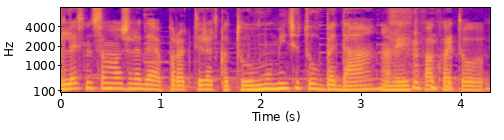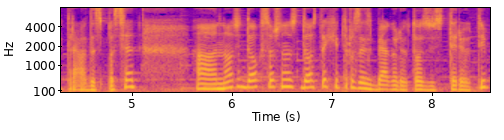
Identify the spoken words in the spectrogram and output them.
лесно са можели да я проектират като момичето в беда, нали, това, което трябва да спасят. А, Naughty Dog всъщност доста хитро са избягали от този стереотип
